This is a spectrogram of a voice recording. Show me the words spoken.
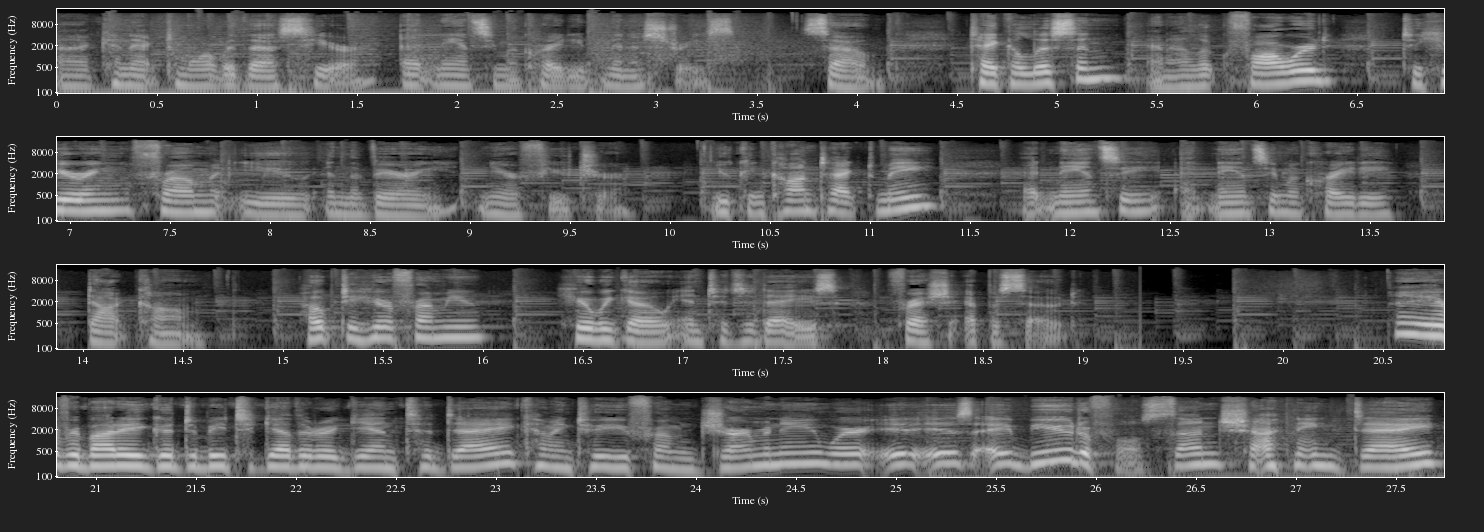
uh, connect more with us here at Nancy McCready Ministries. So take a listen, and I look forward to hearing from you in the very near future. You can contact me at nancy at nancymccready.com. Hope to hear from you. Here we go into today's fresh episode. Hey, everybody, good to be together again today, coming to you from Germany, where it is a beautiful, sunshiny day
